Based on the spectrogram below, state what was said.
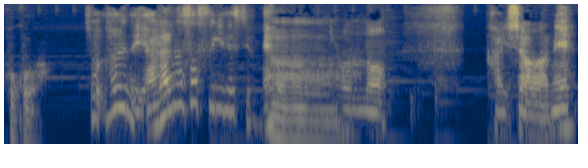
ここは。そそれでやらなさすぎですよね。日あ本の会社はね、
